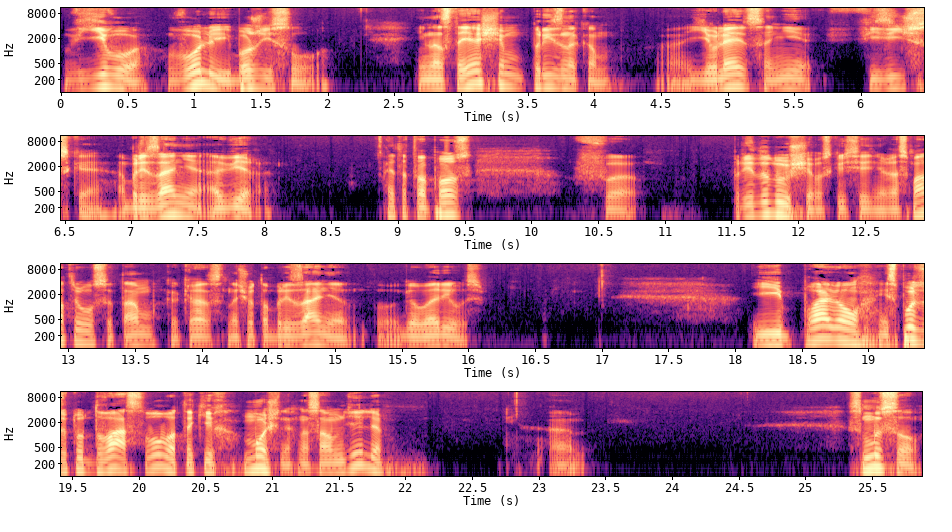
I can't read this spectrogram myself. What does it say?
в Его волю и Божье Слово. И настоящим признаком э, является не физическое обрезание, а вера. Этот вопрос в предыдущее воскресенье рассматривался, там как раз насчет обрезания э, говорилось. И Павел использует тут два слова, таких мощных на самом деле. Э, смысл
